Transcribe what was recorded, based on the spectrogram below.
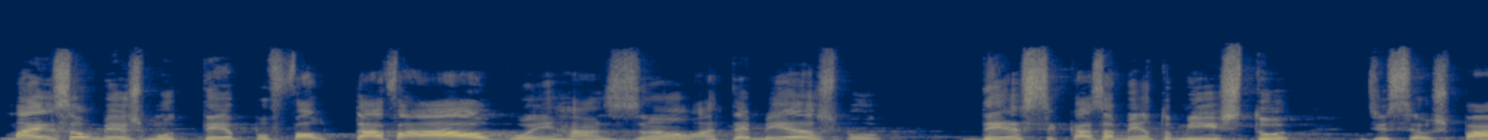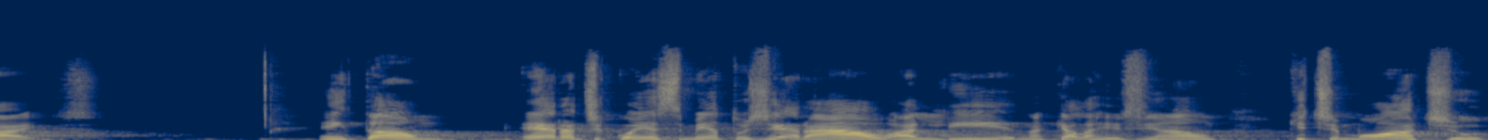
mas ao mesmo tempo faltava algo em razão até mesmo desse casamento misto de seus pais. Então, era de conhecimento geral ali naquela região que Timóteo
